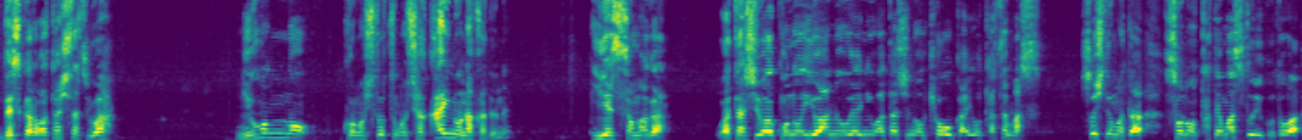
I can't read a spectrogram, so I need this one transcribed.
ですから私たちは日本のこの一つの社会の中でねイエス様が私はこの岩の上に私の教会を建てます。そしてまたその建てますということは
